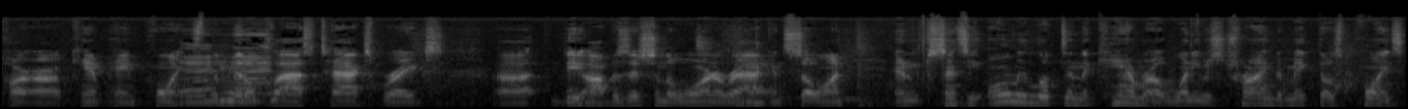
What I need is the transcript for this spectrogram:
par- uh, campaign points, the middle class tax breaks, uh, the opposition the war in Iraq, and so on. And since he only looked in the camera when he was trying to make those points,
